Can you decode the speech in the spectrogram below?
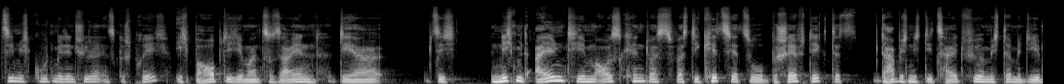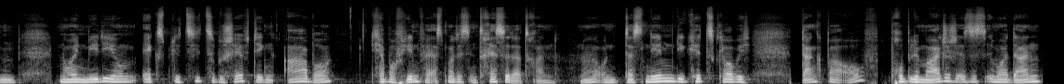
ziemlich gut mit den Schülern ins Gespräch. Ich behaupte, jemand zu sein, der sich nicht mit allen Themen auskennt, was, was die Kids jetzt so beschäftigt. Das, da habe ich nicht die Zeit für, mich da mit jedem neuen Medium explizit zu beschäftigen. Aber ich habe auf jeden Fall erstmal das Interesse daran. Ne? Und das nehmen die Kids, glaube ich, dankbar auf. Problematisch ist es immer dann,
